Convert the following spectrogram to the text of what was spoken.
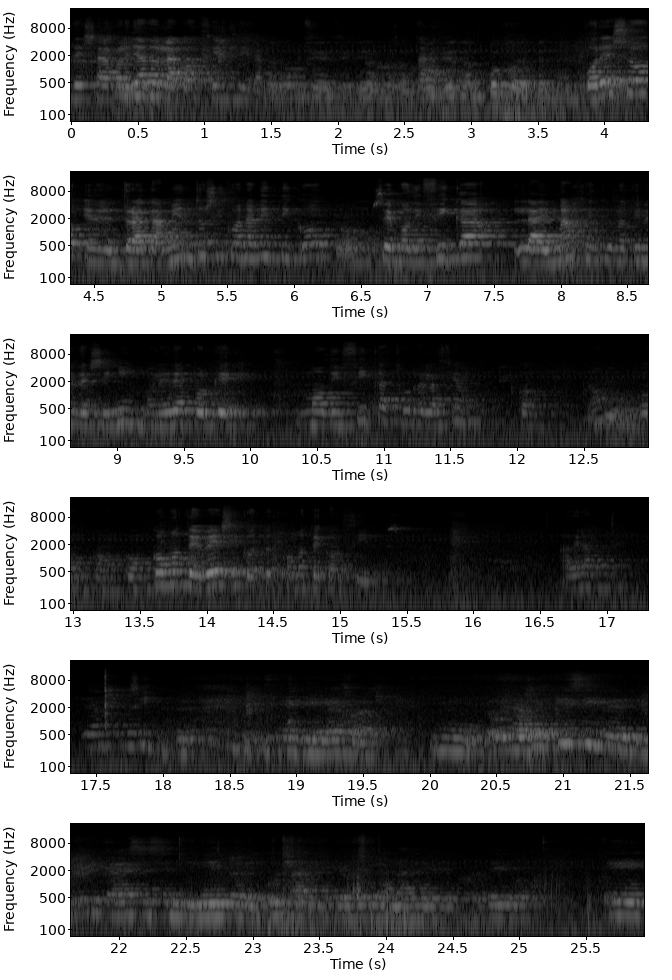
desarrollado la conciencia y la conciencia. Claro, la conciencia tampoco depende de Por eso, en el tratamiento psicoanalítico se modifica la imagen que uno tiene de sí mismo, la idea, porque modifica tu relación con, con, con, cómo te ves y cómo te concibes. Adelante. Pues sí. Mm, una vez que se identifica ese sentimiento de culpa que creo que la madre del cordero, eh,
